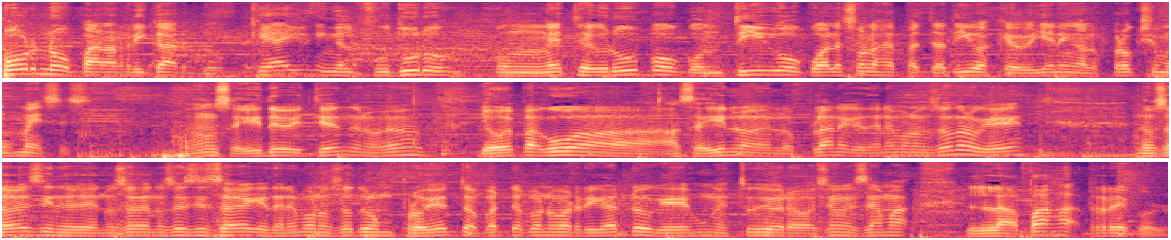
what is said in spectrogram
Porno para Ricardo. ¿Qué hay en el futuro con este grupo, contigo? ¿Cuáles son las expectativas que vienen a los próximos meses? Bueno, seguir divirtiéndonos, ¿no? Yo voy para Cuba a seguir en los planes que tenemos nosotros, que No sabe si no sabe, no sé si sabe que tenemos nosotros un proyecto aparte de Porno Ricardo que es un estudio de grabación que se llama La Paja Record.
